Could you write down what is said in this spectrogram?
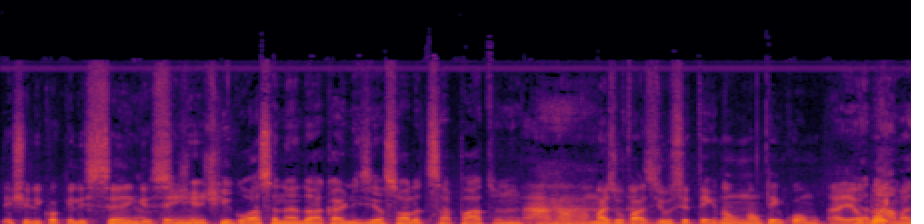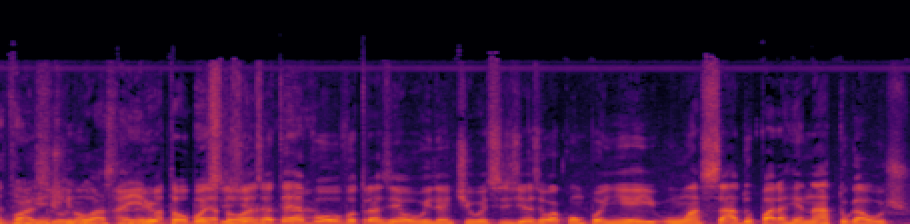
Deixa ele com aquele sangue, assim. Tem gente que gosta, né, uma carnezinha sola de sapato, né? Ah, mas o vazio você tem que não, não tem como. Aí é É, o boi. não, mas tem gente que não. gosta. Aí né? matou o boi Esses dias né? até vou, vou trazer o William Tio. Esses dias eu acompanhei um assado para Renato Gaúcho.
